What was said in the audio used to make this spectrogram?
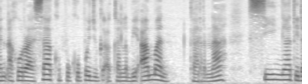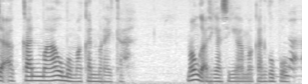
Dan aku rasa kupu-kupu juga akan lebih aman karena singa tidak akan mau memakan mereka. Mau nggak singa-singa makan kupu? Enggak.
